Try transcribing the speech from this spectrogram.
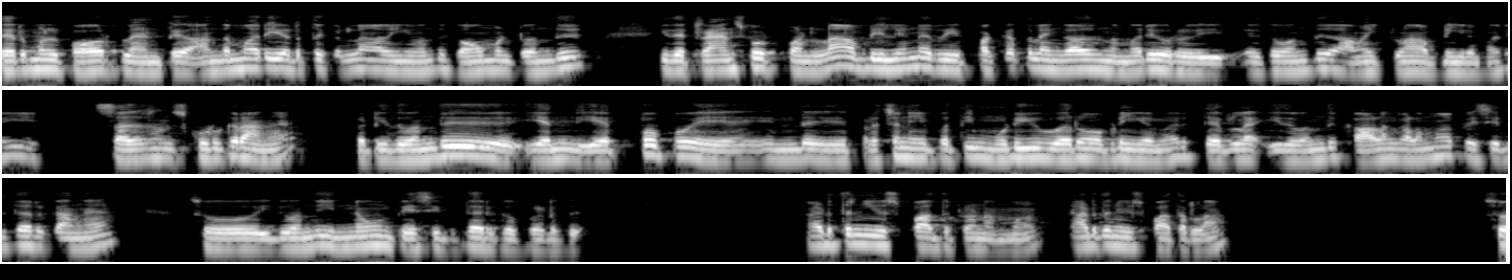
தெர்மல் பவர் பிளான்ட் அந்த மாதிரி இடத்துக்கெல்லாம் அவங்க வந்து கவர்மெண்ட் வந்து இதை டிரான்ஸ்போர்ட் பண்ணலாம். அப்படி இல்லைன்னா பக்கத்துல எங்காவது இந்த மாதிரி ஒரு இதை வந்து அமைக்கலாம் அப்படிங்கிற மாதிரி சஜஷன்ஸ் கொடுக்குறாங்க. பட் இது வந்து எந் எப்போ போய் இந்த பிரச்சனையை பத்தி முடிவு வரும் அப்படிங்கிற மாதிரி தெரியல. இது வந்து காலங்காலமா பேசிட்டு தான் இருக்காங்க. ஸோ இது வந்து இன்னமும் பேசிட்டு தான் இருக்கப்படுது. அடுத்த நியூஸ் பார்த்துட்டோம் நம்ம. அடுத்த நியூஸ் பார்த்துடலாம். ஸோ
